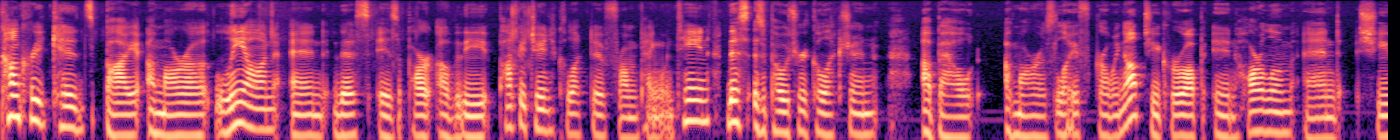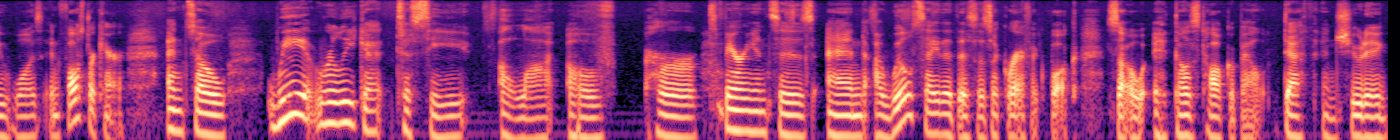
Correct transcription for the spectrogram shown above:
Concrete Kids by Amyra León, and this is a part of the Pocket Change Collective from Penguin Teen. This is a poetry collection about Amyra's life growing up. She grew up in Harlem and she was in foster care. And so we really get to see a lot of her experiences and I will say that this is a graphic book so it does talk about death and shooting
